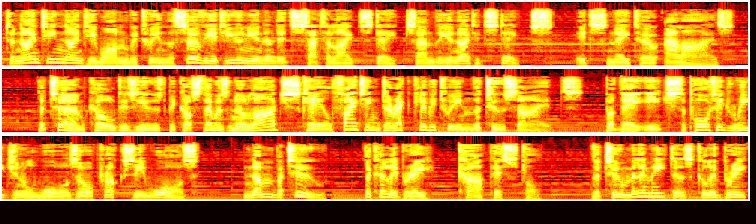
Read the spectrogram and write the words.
to 1991 between the Soviet Union and its satellite states and the United States, its NATO allies. The term cold is used because there was no large-scale fighting directly between the two sides, but they each supported regional wars or proxy wars. Number 2. The Kolibri, car pistol. The 2mm Kolibri,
